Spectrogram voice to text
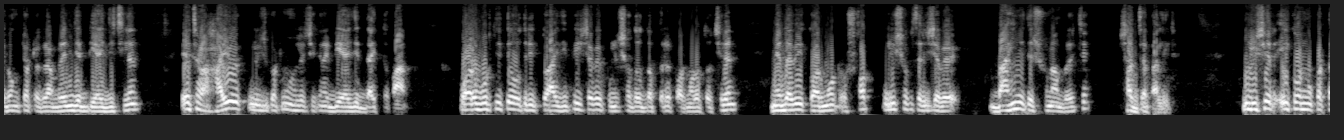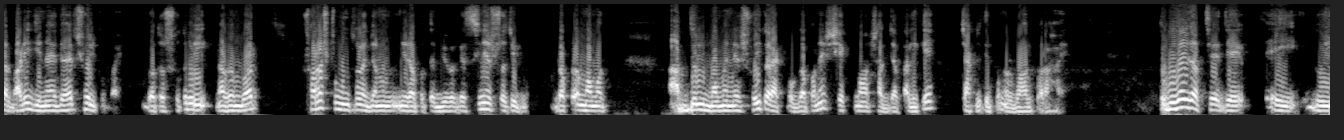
এবং চট্টগ্রাম রেঞ্জের ডিআইজি ছিলেন। এছাড়া হাইওয়ে পুলিশ গঠন হলে সেখানে ডিআইজির দায়িত্ব পান। পরবর্তীতে অতিরিক্ত আইজিপি হিসেবে পুলিশ সদর দপ্তরে কর্মরত ছিলেন। মেধাবী কর্মঠ ও সৎ পুলিশ অফিসার হিসেবে বাহিনীতে সুনাম রয়েছে সাজ্জাদ আলীর। পুলিশের এই কর্মকর্তার বাড়ি ঝিনাইদহের শৈলকুপায়। গত সতেরোই নভেম্বর স্বরাষ্ট্র মন্ত্রণালয় জননিরাপত্তা বিভাগের সিনিয়র সচিব ডক্টর মোহাম্মদ আব্দুল মোমেনের সই করা এক প্রজ্ঞাপনে শেখ মোহাম্মদ সাজ্জাদ আলীকে চাকরিতে পুনর্বহাল করা হয়। তো বোঝাই যাচ্ছে যে এই দুই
